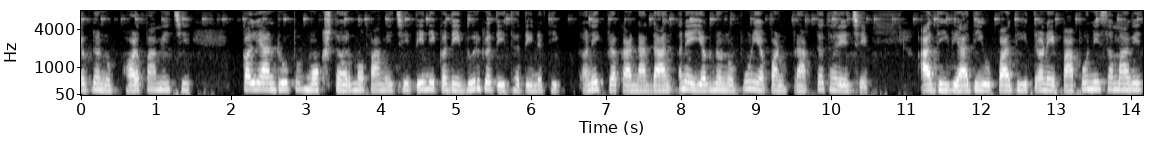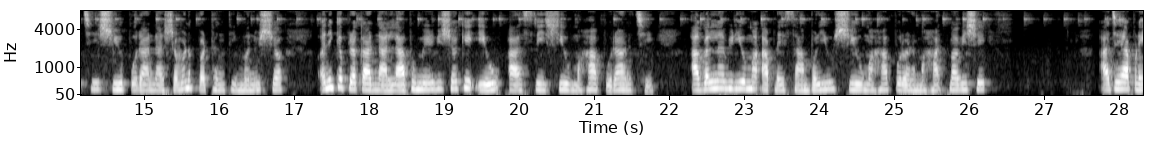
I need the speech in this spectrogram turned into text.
યજ્ઞનું ફળ પામે છે. કલ્યાણરૂપ મોક્ષ ધર્મ પામે છે. તેની કદી દુર્ગતિ થતી નથી. અનેક પ્રકારના દાન અને યજ્ઞનું પુણ્ય પણ પ્રાપ્ત થરે છે. આદિ વ્યાધિ ઉપાધિ ત્રણેય પાપોને સમાવે છે. શિવપુરાણના શ્રવણ પઠનથી મનુષ્ય અનેક પ્રકારના લાભ મેળવી શકે એવું આ શ્રી શિવ મહાપુરાણ છે. આગળના વિડીયોમાં આપણે સાંભળ્યું શિવ મહાપુરાણ મહાત્મા વિશે. આજે આપણે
